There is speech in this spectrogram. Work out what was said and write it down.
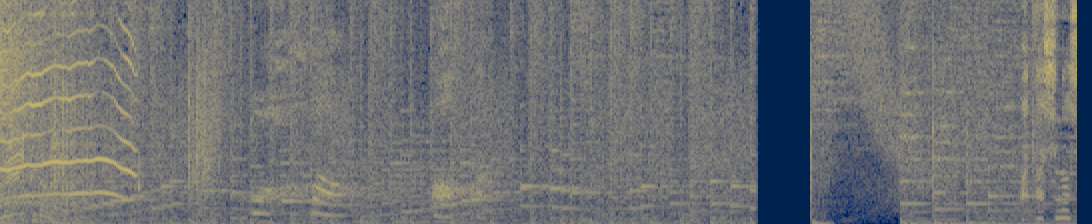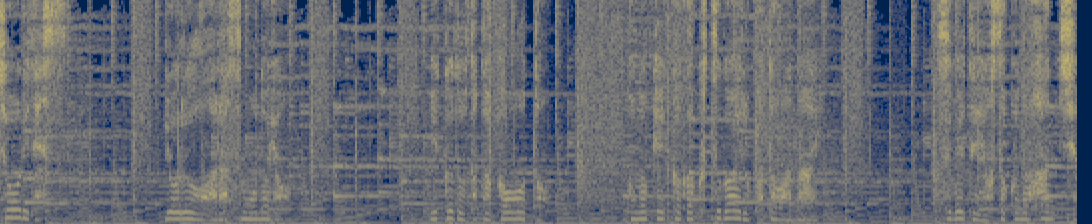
ブレイクダウン。私の勝利です。夜を荒らす者よ。幾度戦おうとこの結果が覆ることはない。全て予測の範疇。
